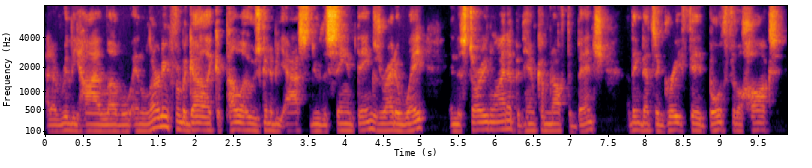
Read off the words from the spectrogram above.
at a really high level, and learning from a guy like Capela who's going to be asked to do the same things right away in the starting lineup and him coming off the bench. I think that's a great fit both for the Hawks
